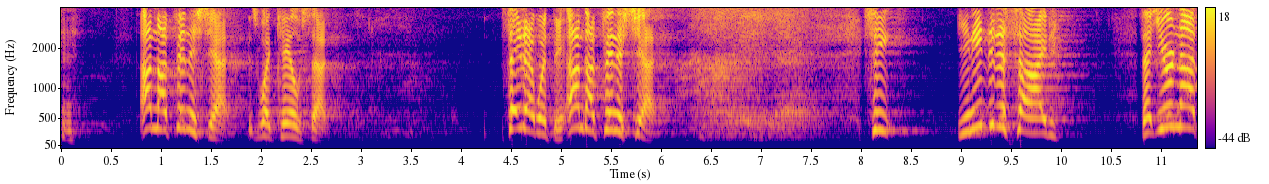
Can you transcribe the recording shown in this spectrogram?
I'm not finished yet, is what Caleb said. Say that with me. I'm not finished yet. Not finished yet. See, you need to decide that you're not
